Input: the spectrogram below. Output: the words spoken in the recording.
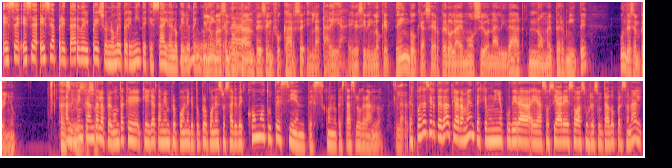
Ese, ese, ese apretar del pecho no me permite que salga lo que yo tengo Y lo dentro. más Claro. importante es enfocarse en la tarea, es decir, en lo que tengo que hacer, pero la emocionalidad no me permite un desempeño. A mí me es. encanta eso. la pregunta que, que ella también propone, que tú propones, Rosario, de cómo tú te sientes con lo que estás logrando. Claro. Después de cierta edad, claramente, es que un niño pudiera eh, asociar eso a su resultado personal,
